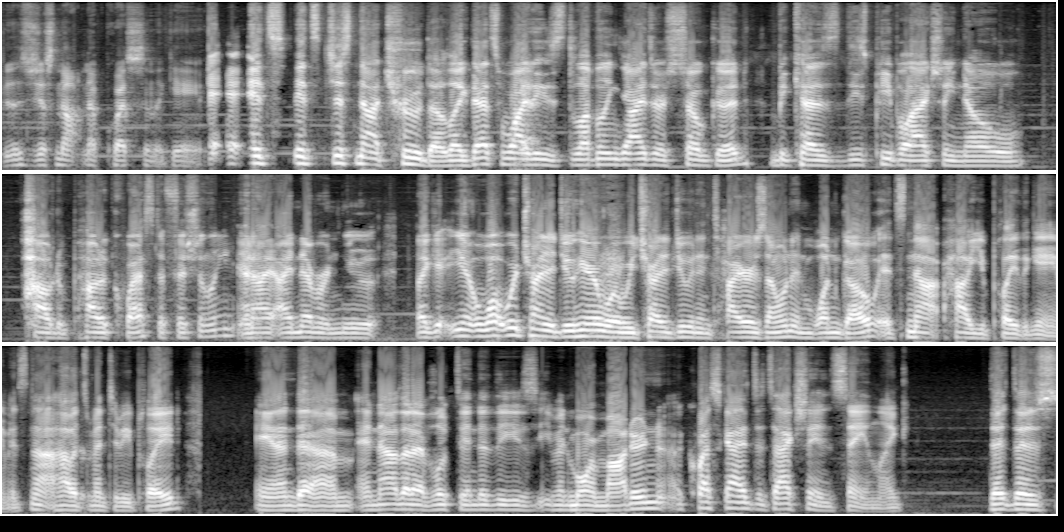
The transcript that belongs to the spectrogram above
There's just not enough quests in the game. It's it's just not true though. Like that's why Yeah. these leveling guides are so good because these people actually know how to how to quest efficiently. And I, I never knew like you know what we're trying to do here, where we try to do an entire zone in one go. It's not how you play the game. It's not how it's meant to be played. And um and now that I've looked into these even more modern uh, quest guides, it's actually insane. Like there- there's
